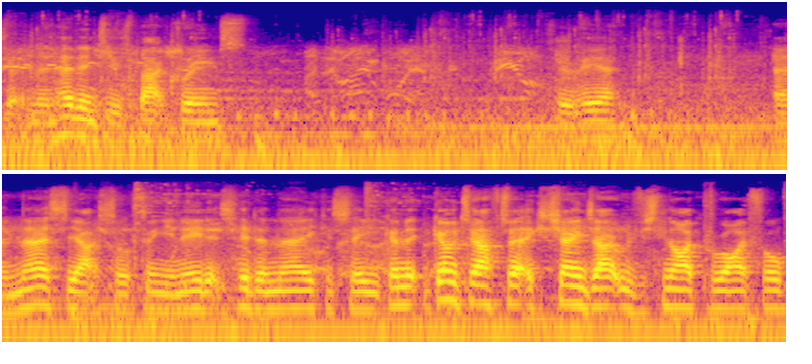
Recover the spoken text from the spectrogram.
So, and then head into these back rooms through here. And there's the actual thing you need. It's hidden there. You can see you're gonna, going to have to exchange out with your sniper rifle,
